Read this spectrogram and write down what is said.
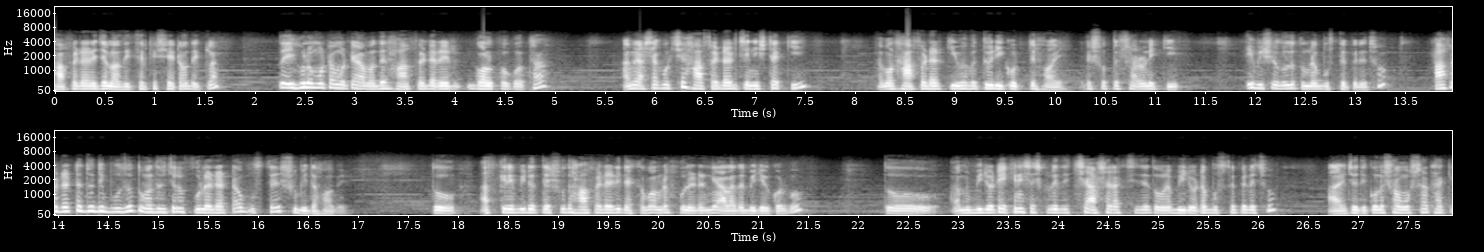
হাফ এডারের যে লজিক সার্কিট সেটাও দেখলাম। তো এই হলো মোটামুটি আমাদের হাফ এডারের গল্প কথা। আমি আশা করছি হাফ এডার জিনিসটা কি এবং হাফ এডার কীভাবে তৈরি করতে হয়, এটা সত্য সারণী কি, এই বিষয়গুলো তোমরা বুঝতে পেরেছ। হাফ এডারটা যদি বুঝো, তোমাদের জন্য ফুল এডারটাও বুঝতে সুবিধা হবে। তো আজকের এই ভিডিওতে শুধু হাফ এডারই দেখাবো, আমরা ফুল এডার নিয়ে আলাদা ভিডিও করব। তো আমি ভিডিওটা এখানে শেষ করে দিচ্ছি। আশা রাখছি যে তোমরা ভিডিওটা বুঝতে পেরেছ। আর যদি কোনো সমস্যা থাকে,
